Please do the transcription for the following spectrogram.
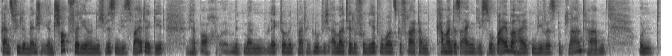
ganz viele Menschen ihren Job verlieren und nicht wissen, wie es weitergeht. Ich habe auch mit meinem Lektor, mit Patrick Ludwig, einmal telefoniert, wo wir uns gefragt haben, kann man das eigentlich so beibehalten, wie wir es geplant haben? Und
